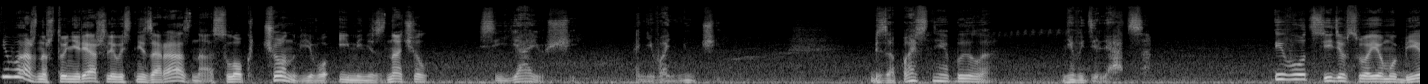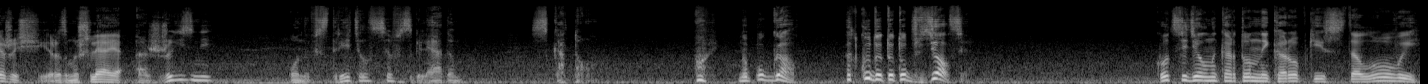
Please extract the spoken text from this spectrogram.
Неважно, что неряшливость не заразна, а слог Чон в его имени значил «сияющий», а не «вонючий». Безопаснее было не выделяться. И вот, сидя в своем убежище и размышляя о жизни, он встретился взглядом с котом. Напугал. Откуда ты тут взялся?» Кот сидел на картонной коробке из столовой,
